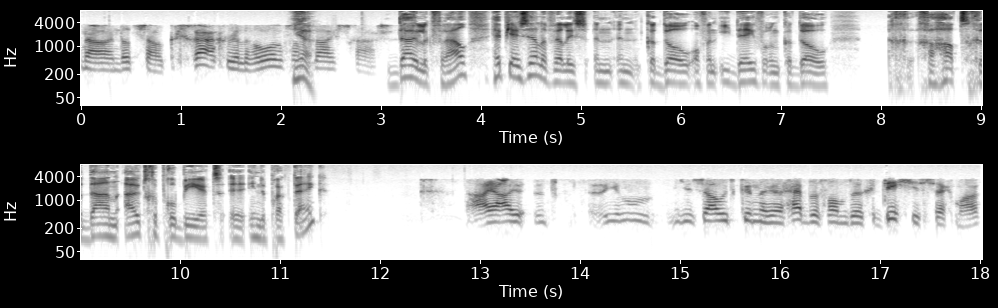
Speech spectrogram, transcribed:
Nou, en dat zou ik graag willen horen van Ja. de luisteraars. Duidelijk verhaal. Heb jij zelf wel eens een, een cadeau of een idee voor een cadeau... ge- gehad, gedaan, uitgeprobeerd eh, in de praktijk? Nou ja, het, je, je zou het kunnen hebben van de gedichtjes, zeg maar.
